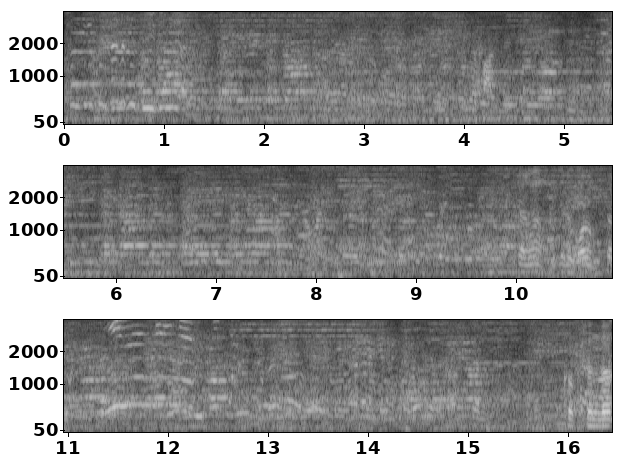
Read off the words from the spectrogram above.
পিছন থেকে তুলতে হলে দুইজনই আসে? চলো না ভিতরে গরম চলো। খুব সুন্দর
